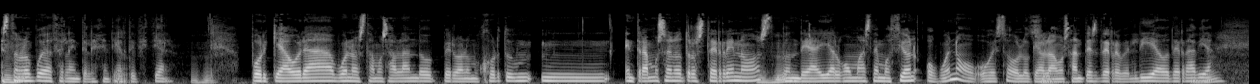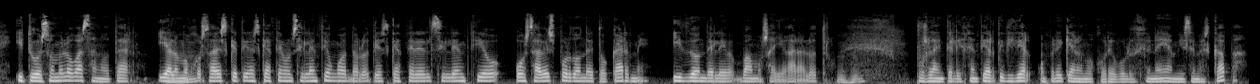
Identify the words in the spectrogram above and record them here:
esto no lo puede hacer la inteligencia artificial. Porque ahora, bueno, estamos hablando, pero a lo mejor tú mm, entramos en otros terrenos donde hay algo más de emoción, o bueno, o eso, o lo que hablábamos antes de rebeldía o de rabia, y tú eso me lo vas a notar. Y a lo mejor sabes que tienes que hacer un silencio cuando lo tienes que hacer el silencio, o sabes por dónde tocarme y dónde le vamos a llegar al otro. Pues la inteligencia artificial, hombre, que a lo mejor evoluciona y a mí se me escapa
